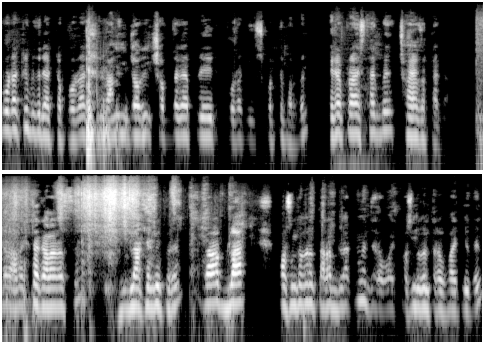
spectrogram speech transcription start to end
প্রোডাক্টের ভিতরে একটা প্রোডাক্ট রানিং জগিং সব জায়গায় আপনি এই প্রোডাক্ট ইউজ করতে পারবেন। এটার প্রাইস থাকবে ছয় হাজার টাকা। এটার আরেকটা কালার আছে ব্ল্যাকের ভিতরে। বা ব্ল্যাক পছন্দ করেন তারা ব্ল্যাক নেবেন, যারা হোয়াইট পছন্দ করেন তারা হোয়াইট নেবেন।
